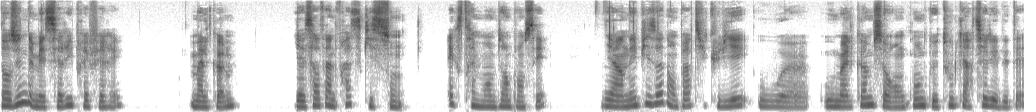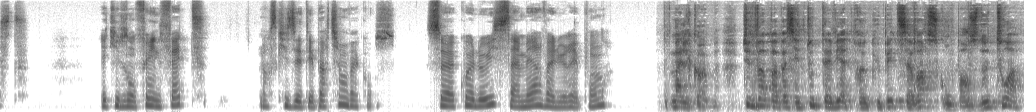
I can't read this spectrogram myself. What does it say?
Dans une de mes séries préférées, Malcolm, il y a certaines phrases qui sont extrêmement bien pensées il y a un épisode en particulier où, euh, où Malcolm se rend compte que tout le quartier les déteste et qu'ils ont fait une fête lorsqu'ils étaient partis en vacances. Ce à quoi Loïs, sa mère, va lui répondre Malcolm, tu ne vas pas passer toute ta vie à te préoccuper de savoir ce qu'on pense de toi.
